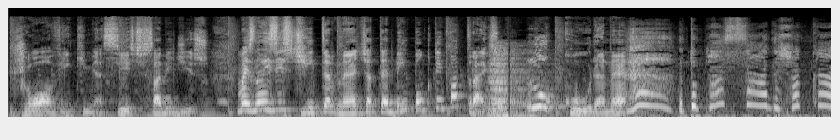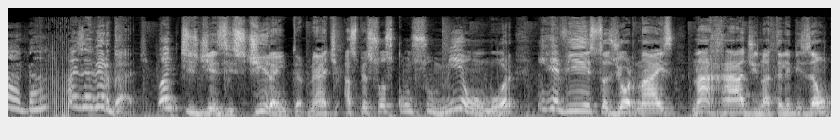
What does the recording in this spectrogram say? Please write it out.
jovem que me assiste, sabe disso, mas não existia internet até bem pouco tempo atrás. Loucura, né? Eu tô passada, chocada. Mas é verdade. Antes de existir a internet, as pessoas consumiam humor em revistas, jornais, na rádio e na televisão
